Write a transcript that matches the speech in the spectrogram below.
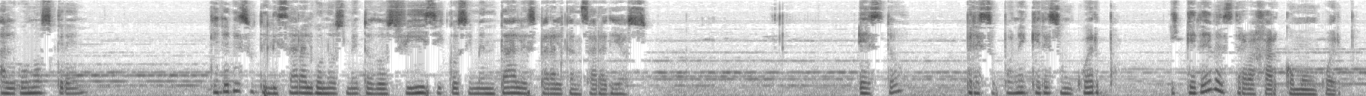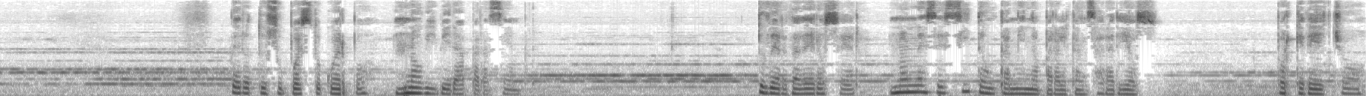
Algunos creen que debes utilizar algunos métodos físicos y mentales para alcanzar a Dios. Esto presupone que eres un cuerpo y que debes trabajar como un cuerpo. Pero tu supuesto cuerpo no vivirá para siempre. Tu verdadero ser no necesita un camino para alcanzar a Dios, porque de hecho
